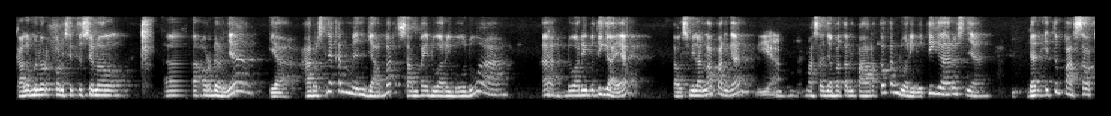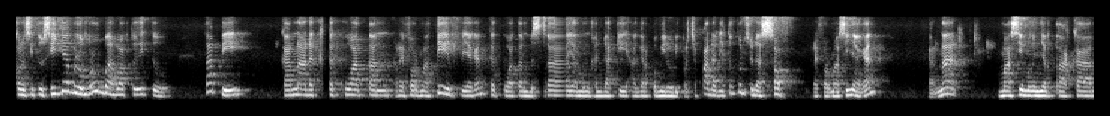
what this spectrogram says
Kalau menurut konstitusional uh, ordernya ya harusnya kan menjabat sampai 2002 ah 2003 ya tahun 98 kan? Iya. Masa jabatan Pak Harto kan 2003 harusnya. Dan itu pasal konstitusinya belum berubah waktu itu. Tapi karena ada kekuatan reformatif ya kan kekuatan besar yang menghendaki agar pemilu dipercepat dan itu pun sudah soft reformasinya kan? Karena masih menyertakan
